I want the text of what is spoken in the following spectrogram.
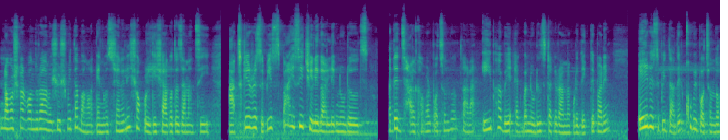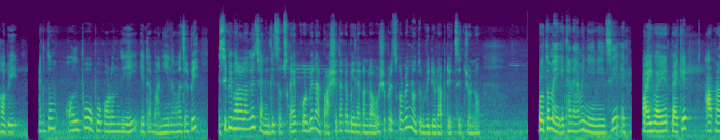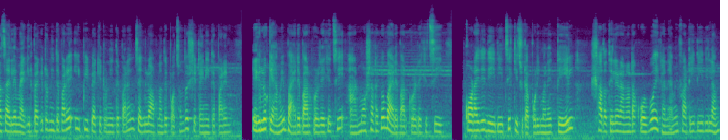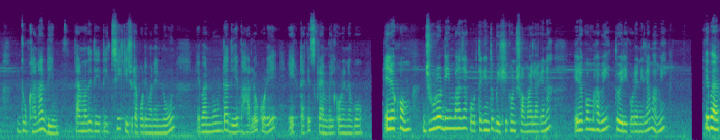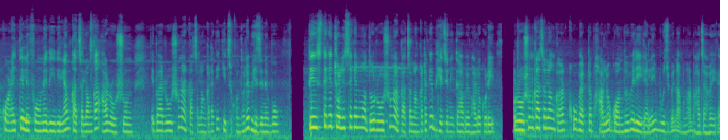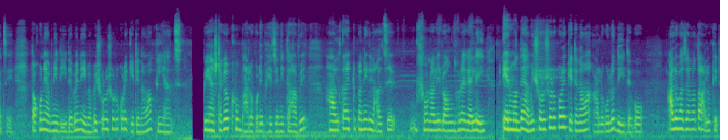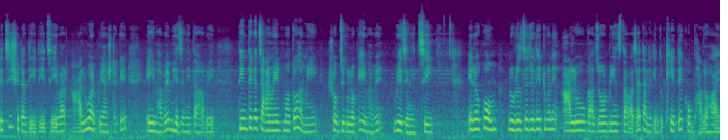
নমস্কার বন্ধুরা, আমি সুস্মিতা, বাংলা ক্যানভাস চ্যানেলে সকলকে স্বাগত জানাচ্ছি। আজকের recipe spicy chilli garlic noodles যাদের ঝাল খাবার পছন্দ, তারা এইভাবে একবার নুডলসটাকে রান্না করে দেখতে পারেন। এই রেসিপি তাদের খুবই পছন্দ হবে। একদম অল্প উপকরণ দিয়েই এটা বানিয়ে নেওয়া যাবে। রেসিপি ভালো লাগলে চ্যানেলটি সাবস্ক্রাইব করবেন আর পাশে থাকা বেল আইকনটা অবশ্যই প্রেস করবেন নতুন ভিডিওর আপডেটসের জন্য। প্রথমে এখানে আমি নিয়ে নিয়েছি ফাইভ আইয়ের প্যাকেট। আপনারা চাইলে ম্যাগির প্যাকেটও নিতে পারে ইপির প্যাকেটও নিতে পারেন, যেগুলো আপনাদের পছন্দ সেটাই নিতে পারেন। এগুলোকে আমি বাইরে বার করে রেখেছি আর মশলাটাকেও বাইরে বার করে রেখেছি। কড়াইতে দিয়ে দিয়েছি কিছুটা পরিমাণে তেল। সাদা তেলে রান্নাটা করব, এখানে আমি ফাটিয়ে দিয়ে দিলাম দুখানা ডিম। তার মধ্যে দিয়ে দিচ্ছি কিছুটা পরিমাণে নুন। এবার নুনটা দিয়ে ভালো করে এগটাকে স্ক্র্যাম্বল করে নেব। এরকম ঝুড়ো ডিম ভাজা করতে কিন্তু বেশিক্ষণ সময় লাগে না। এরকমভাবেই তৈরি করে নিলাম আমি এবার কড়াই তেলে ফোড়নে দিয়ে দিলাম কাঁচা লঙ্কা আর রসুন। এবার রসুন আর কাঁচা লঙ্কাটাকে কিছুক্ষণ ধরে ভেজে নেব। তিরিশ থেকে চল্লিশ সেকেন্ড মতো রসুন আর কাঁচা লঙ্কাটাকে ভেজে নিতে হবে ভালো করে। রসুন, কাঁচা লঙ্কার খুব একটা ভালো গন্ধ বেরিয়ে গেলেই বুঝবেন আপনার ভাজা হয়ে গেছে। তখনই আপনি দিয়ে দেবেন এইভাবে সরু সরু করে কেটে নেওয়া পেঁয়াজ। পেঁয়াজটাকেও খুব ভালো করে ভেজে নিতে হবে। হালকা একটুখানি লালচে সোনালি রং ধরে গেলেই এর মধ্যে আমি সরু সরু করে কেটে নেওয়া আলুগুলো দিয়ে দেবো। আলু ভাজার মতো আলু কেটেছি, সেটা দিয়ে দিয়েছি। এবার আলু আর পেঁয়াজটাকে এইভাবে ভেজে নিতে হবে। তিন থেকে চার মিনিট মতো আমি সবজিগুলোকে এইভাবে ভেজে নিচ্ছি। এরকম নুডলসে যদি একটুখানি আলু, গাজর, বিনস দেওয়া যায়, তাহলে কিন্তু খেতে খুব ভালো হয়।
